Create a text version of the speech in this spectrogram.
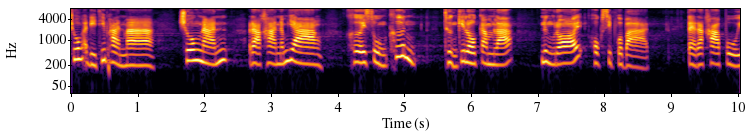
ช่วงอดีตที่ผ่านมา ช่วงนั้น ราคาน้ำยางเคยสูงขึ้นถึงกิโลกรรัมละ 160 กว่าบาท แต่ราคาปุ๋ย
